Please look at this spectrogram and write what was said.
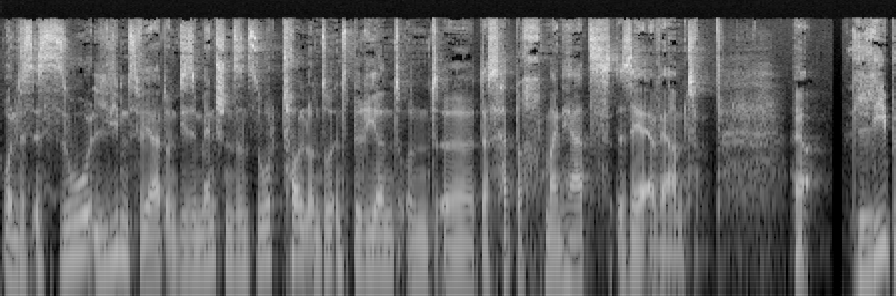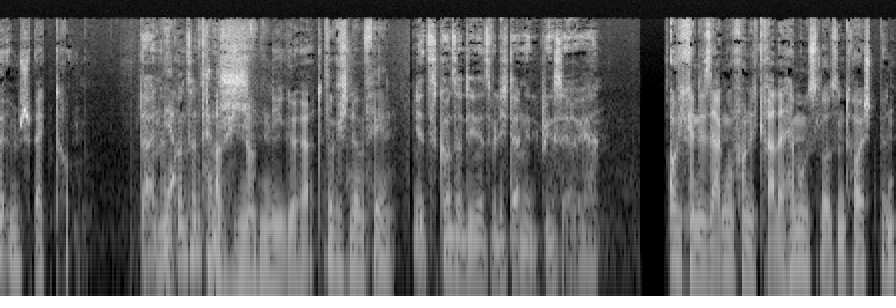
Und es ist so liebenswert und diese Menschen sind so toll und so inspirierend und äh, das hat doch mein Herz sehr erwärmt. Ja. Liebe im Spektrum. Deine, ja, Konstantin? Habe ich noch nie gehört. Wirklich nur empfehlen. Jetzt, Konstantin, jetzt will ich deine Lieblingsserie hören. Oh, ich kann dir sagen, wovon ich gerade hemmungslos enttäuscht bin.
